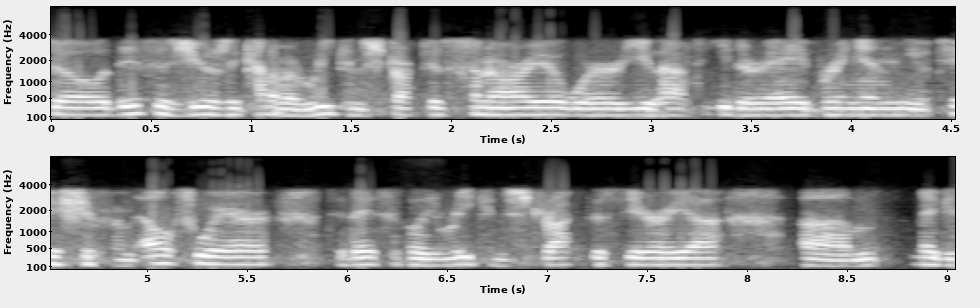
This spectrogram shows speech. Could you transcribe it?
so this is usually kind of a reconstructive scenario where you have to either a bring in you know, tissue from elsewhere to basically reconstruct this area, um, maybe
